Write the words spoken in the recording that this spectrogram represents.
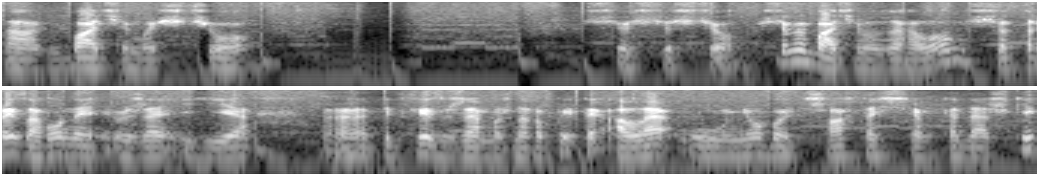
Так, бачимо, що. Що, що, що? Що ми бачимо загалом? Що три загони вже є. Е, Підкриз вже можна робити, але у нього шахта ще в кадешки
